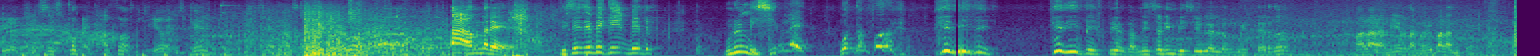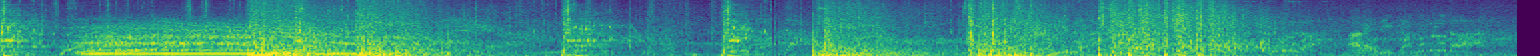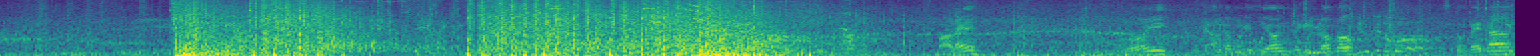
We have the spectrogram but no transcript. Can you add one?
Tío, tres escopetazos, tío. Es que se pasa de nuevo. ¡Va, hombre! ¿Qué se me- me- ¿Uno invisible? ¿What the fuck? ¿Qué dices? ¿Qué dices, tío? También son invisibles los muy cerdos. Vale, a la mierda, me voy para adelante. Como un loco. Escopeta.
